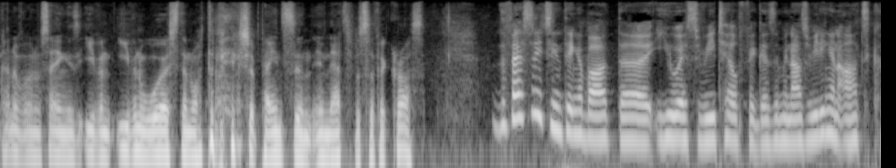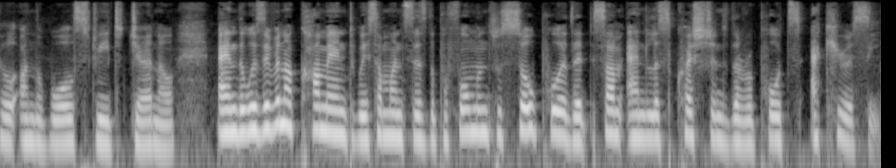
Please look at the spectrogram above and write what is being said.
kind of what I'm saying is even even worse than what the picture paints in in that specific cross. The fascinating thing about the US retail figures, I mean, I was reading an article on the Wall Street Journal, and there was even a comment where someone says the performance was so poor that some analysts questioned the report's accuracy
